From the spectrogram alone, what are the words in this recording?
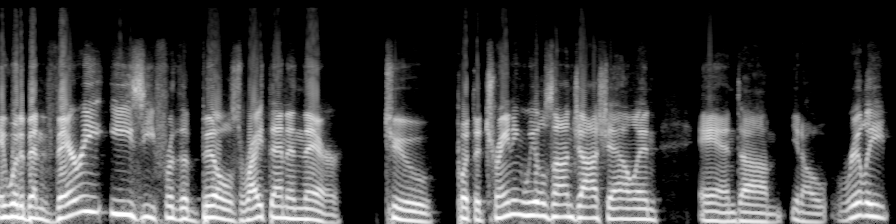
It would have been very easy for the Bills right then and there to put the training wheels on Josh Allen and um, you know really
